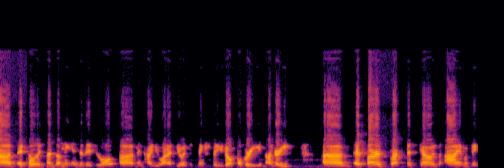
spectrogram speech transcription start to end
um, it totally depends on the individual um, and how you want to do it. Just make sure that you don't overeat and undereat. Um, as far as breakfast goes, I am a big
